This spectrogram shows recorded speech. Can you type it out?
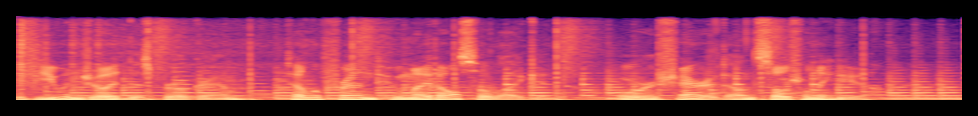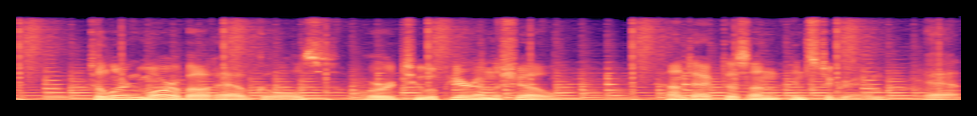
If you enjoyed this program, tell a friend who might also like it, or share it on social media. To learn more about Have Goals, or to appear on the show, contact us on Instagram at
